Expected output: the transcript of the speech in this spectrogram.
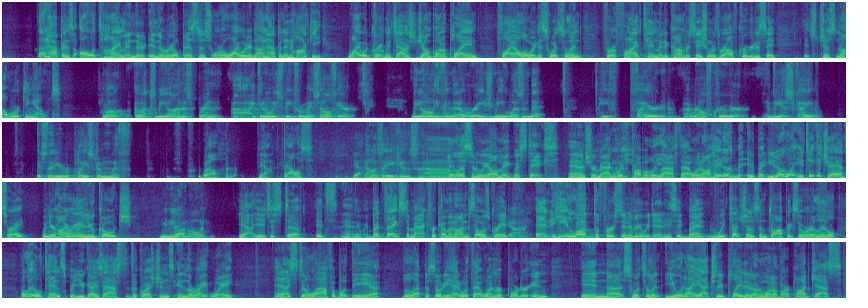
that happens all the time in the in the real business world. Why would it not happen in hockey? Why would Craig MacTavish jump on a plane, fly all the way to Switzerland for a five ten minute conversation with Ralph Krueger to say it's just not working out? Well, let's be honest, Bryn. I I can only speak for myself here. The only thing that outraged me wasn't that he fired uh, Ralph Krueger via Skype. It's that he replaced him with Well, yeah, Dallas. Yeah. Dallas Eakins. Uh, Hey, listen, we all make mistakes, and I'm sure Mac would probably laugh that one off. Hey, listen, but, you know what? You take a chance, right? When you're hiring a new coach, you need a mulligan. Yeah, you just uh, it's anyway. But thanks to Mac for coming on. It's always great. Yeah. And he loved the first interview we did. He said, "Ben, we touched on some topics that were a little a little tense, but you guys asked the questions in the right way." And I still laugh about the uh, little episode he had with that one reporter in in uh, Switzerland. You and I actually played it on one of our podcasts.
